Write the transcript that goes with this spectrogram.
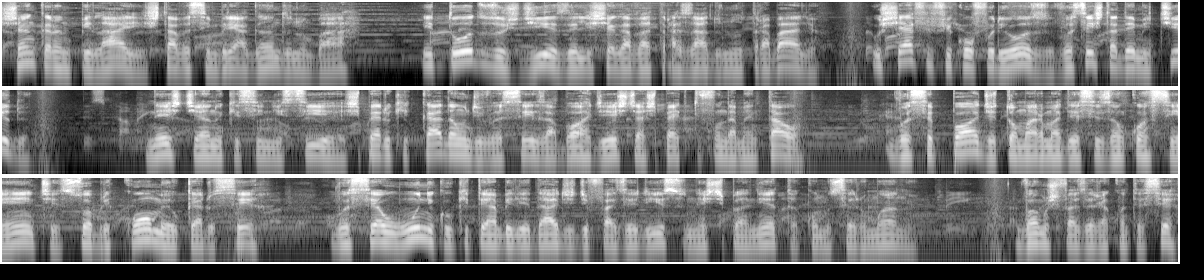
Shankaran Pillai estava se embriagando no bar e todos os dias ele chegava atrasado no trabalho. O chefe ficou furioso, você está demitido? Neste ano que se inicia, espero que cada um de vocês aborde este aspecto fundamental. Você pode tomar uma decisão consciente sobre como eu quero ser? Você é o único que tem a habilidade de fazer isso neste planeta como ser humano. Vamos fazer acontecer?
